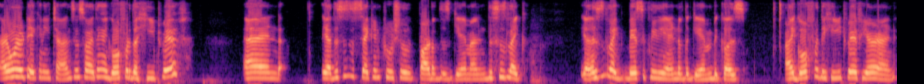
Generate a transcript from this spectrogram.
I don't want to take any chances, so I think I go for the heat wave. And yeah, this is the second crucial part of this game, and this is like, yeah, this is like basically the end of the game because I go for the heat wave here and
